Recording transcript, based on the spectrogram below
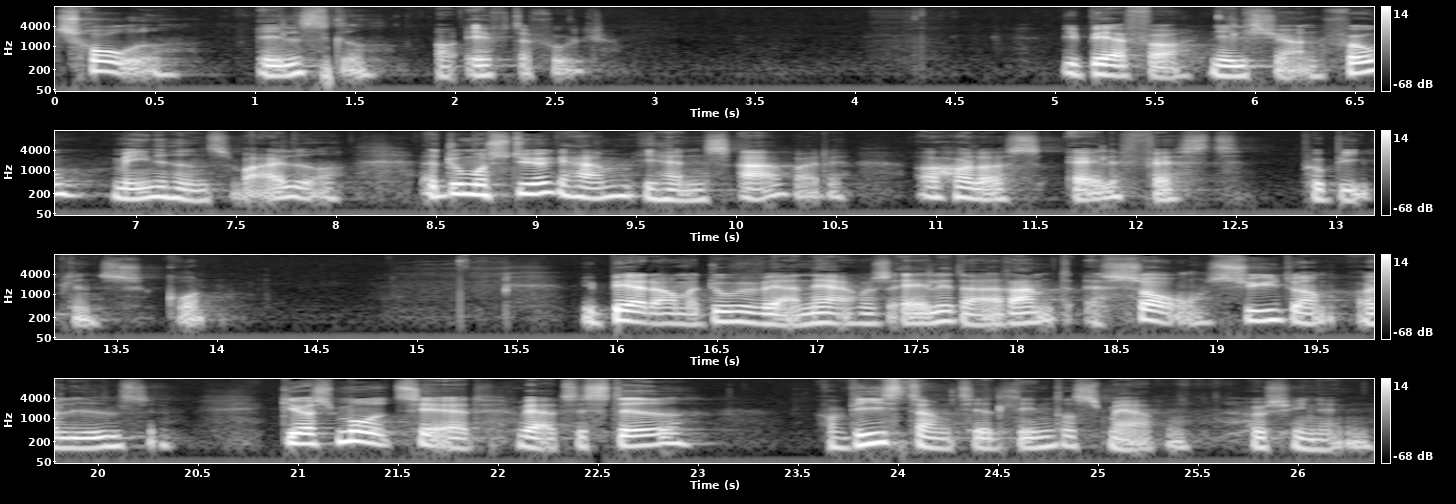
troet, elsket og efterfulgt. Vi beder for Niels Jørgen Fogh, menighedens vejleder, at du må styrke ham i hans arbejde og holde os alle fast på Bibelens grund. Vi beder dig om, at du vil være nær hos alle, der er ramt af sorg, sygdom og lidelse. Giv os mod til at være til stede og visdom til at lindre smerten hos hinanden.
